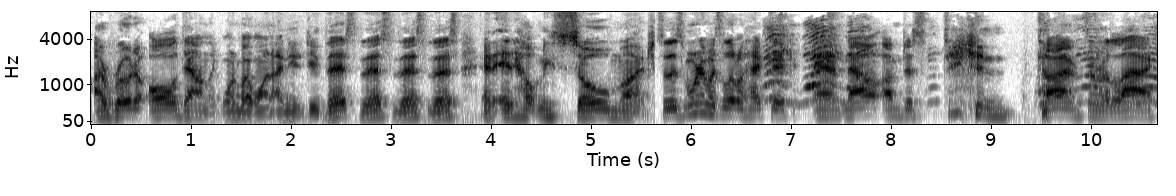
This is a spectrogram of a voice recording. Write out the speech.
I wrote it all down like one by one. I need to do this, this, this, this, and it helped me so much. So this morning was a little hectic and now I'm just taking time to relax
